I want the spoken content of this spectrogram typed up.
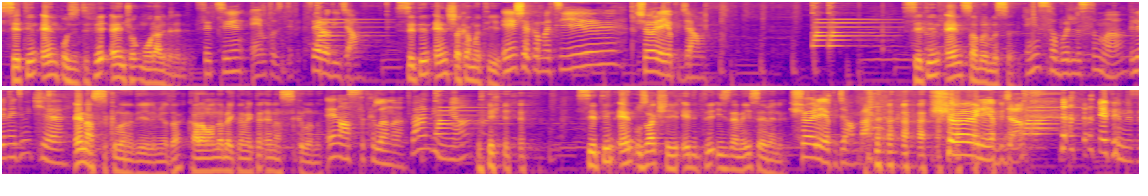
Setin en pozitifi, en çok moral vereni. Setin en pozitifi. Fero diyeceğim. Setin en şakamatiği. En şakamatiği şöyle yapacağım. Setin en sabırlısı. En sabırlısı mı? Bilemedim ki. En az sıkılanı diyelim ya da. Karavanda beklemekten en az sıkılanı. En az sıkılanı. Ben diyeyim ya. Setin en uzak şehir editi izlemeyi seveni. Şöyle yapacağım ben. Şöyle yapacağım. Hepimiz.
